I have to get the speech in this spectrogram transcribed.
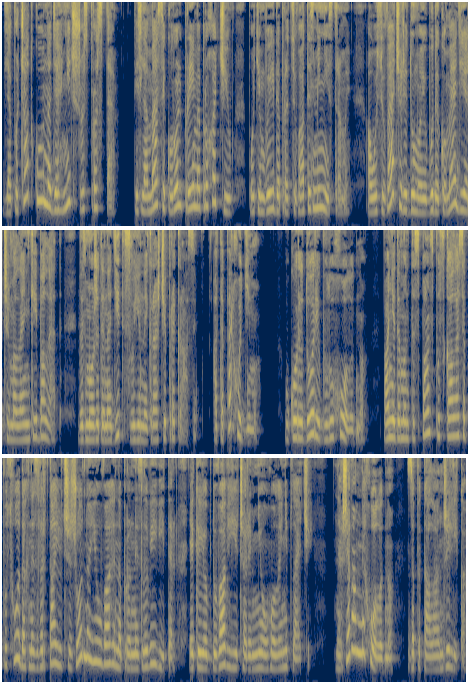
Для початку надягніть щось просте. Після меси король прийме прохачів, потім вийде працювати з міністрами. А ось увечері, думаю, буде комедія чи маленький балет. Ви зможете надіти свої найкращі прикраси. А тепер ходімо. У коридорі було холодно. Пані де Монтеспан спускалася по сходах, не звертаючи жодної уваги на пронизливий вітер, який обдував її чарівні оголені плечі. Невже вам не холодно? запитала Анжеліка.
